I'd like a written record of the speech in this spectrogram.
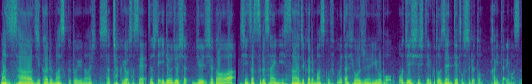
まずサージカルマスクというのを着用させ、そして医療従事者従事者側は診察する際にサージカルマスクを含めた標準予防を実施していることを前提とすると書いてあります。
